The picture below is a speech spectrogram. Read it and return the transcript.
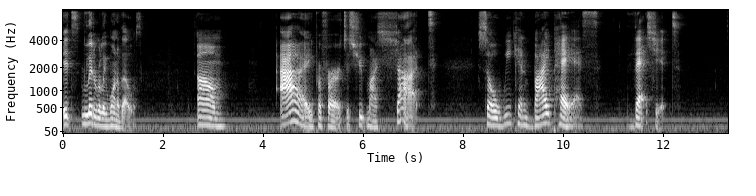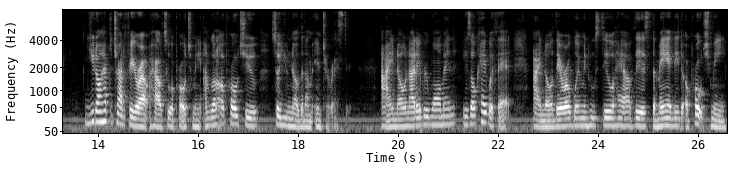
it's literally one of those. Um i prefer to shoot my shot so we can bypass that shit. You don't have to try to figure out how to approach me. I'm going to approach you so you know that I'm interested. I know not every woman is okay with that. I know there are women who still have this the man need to approach me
